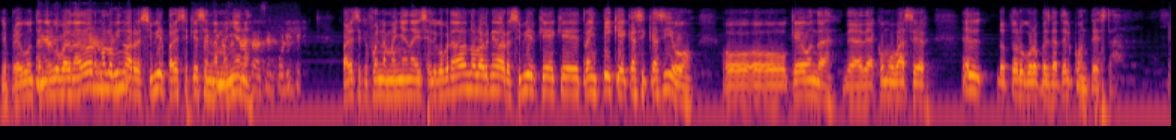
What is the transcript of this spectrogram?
Le preguntan, el gobernador no lo vino a recibir, parece que es en la mañana. Se trata de hacer política. Parece que fue en la mañana, dice, el gobernador no lo ha venido a recibir, ¿qué, qué traen pique casi casi o, o, qué onda de, de, cómo va a ser? El doctor Hugo López Gatel contesta. Se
